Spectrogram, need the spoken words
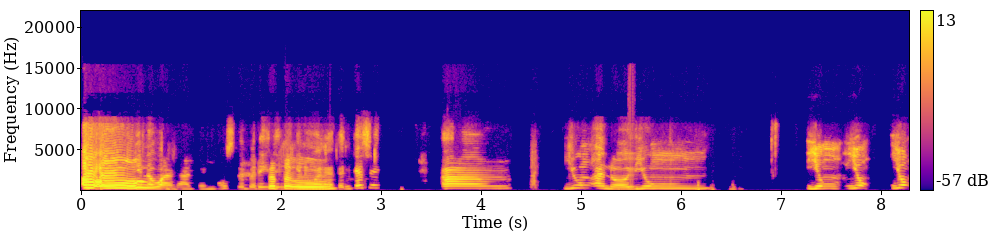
Oo. ginawa natin. Most liberating Totoo. na ginawa natin. Kasi, um, yung ano, yung, yung, yung, yung,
